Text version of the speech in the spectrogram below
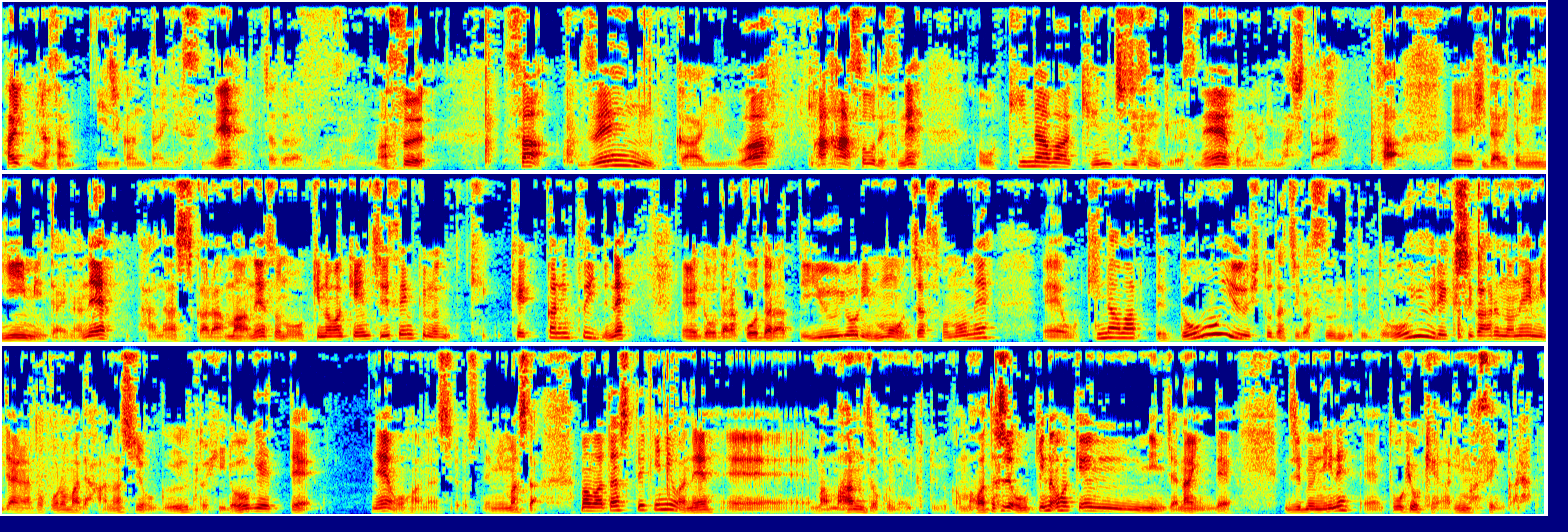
はい、皆さん、いい時間帯ですね。チャドラでございます。さあ、前回は、ああ、そうですね。沖縄県知事選挙ですね。これやりました。さあ、えー左と右みたいなね、話から、まあね、その沖縄県知事選挙の結果についてね、えーどうだらこうだらっていうよりも、じゃあそのね、えー沖縄ってどういう人たちが住んでて、どういう歴史があるのね、みたいなところまで話をぐーっと広げて、ね、お話をしてみました。まあ私的にはね、えーまあ満足のいくというか、まあ私は沖縄県民じゃないんで、自分にね、投票権ありませんから。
